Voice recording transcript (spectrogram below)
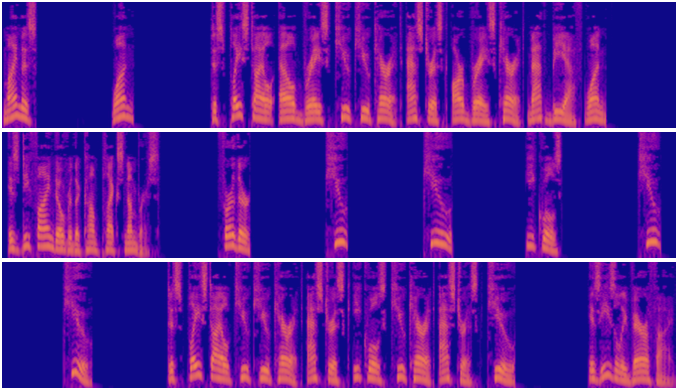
minus 1 display style L brace Q Q caret asterisk R brace caret math BF 1 is defined over the complex numbers. Further Q Q equals Q Q display style q q caret asterisk equals q caret asterisk q is easily verified.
